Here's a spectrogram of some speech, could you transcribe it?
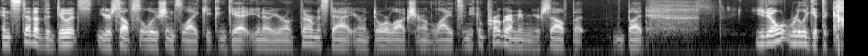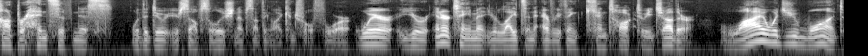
instead of the do-it-yourself solutions like you can get, you know, your own thermostat, your own door locks, your own lights, and you can program them yourself, but but you don't really get the comprehensiveness with the do-it-yourself solution of something like Control 4, where your entertainment, your lights, and everything can talk to each other. Why would you want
